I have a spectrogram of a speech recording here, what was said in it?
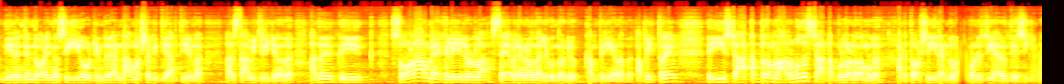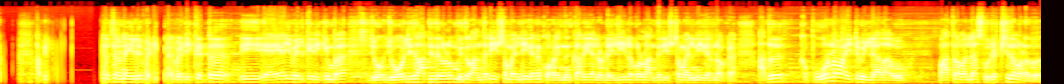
നിരഞ്ജൻ എന്ന് പറയുന്ന സിഇഒ ഇവിടെ ഉണ്ട്. രണ്ടാം വർഷ വിദ്യാർത്ഥിയാണ് അത് സ്ഥാപിച്ചിരിക്കുന്നത്. അത് ഈ സോളാർ മേഖലയിലുള്ള സേവനങ്ങൾ നൽകുന്ന ഒരു കമ്പനിയാണത്. അപ്പോൾ ഇത്രയും ഈ സ്റ്റാർട്ടപ്പ് നമ്മൾ അറുപത് സ്റ്റാർട്ടപ്പുകളാണ് നമ്മൾ അടുത്ത വർഷം ഈ രണ്ട് വർഷം കൊണ്ട് ചെയ്യാൻ ഉദ്ദേശിക്കുന്നത്. വെടി- വെടിക്കെട്ട് ഈ എ ഐ വൽക്കരിക്കുമ്പോൾ ജോലി സാധ്യതകളും ഇത് അന്തരീക്ഷ മലിനീകരണം കുറയും. നിങ്ങൾക്ക് അറിയാലോ ഡൽഹിയിലൊക്കെ ഉള്ള അന്തരീക്ഷ മലിനീകരണമൊക്കെ. അത് പൂർണമായിട്ടും ഇല്ലാതാവും. മാത്രമല്ല സുരക്ഷിതമാണത്.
